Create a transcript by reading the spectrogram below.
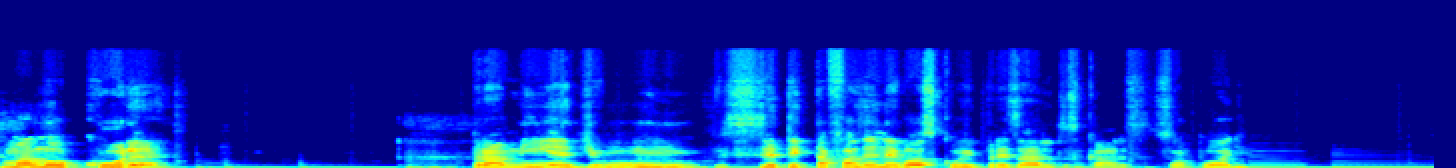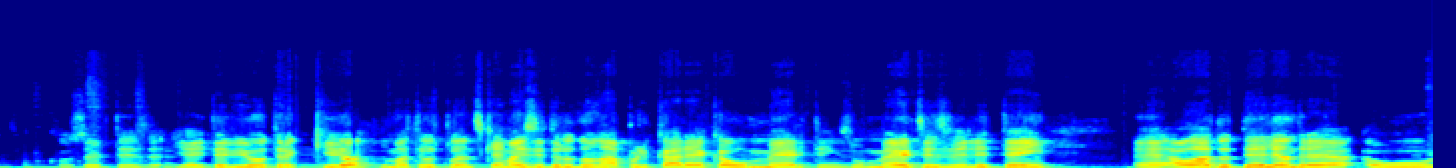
uma loucura. Para mim é de um. Você tem que estar tá fazendo negócio com o empresário dos caras. Só pode. Com certeza. E aí teve outra aqui, ó, do Matheus Plantes, que é mais ídolo do Napoli careca, o Mertens. O Mertens, ele tem é, ao lado dele, André, o,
